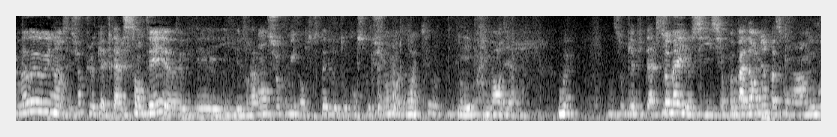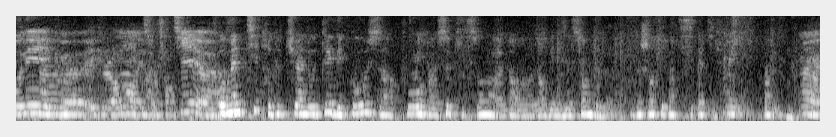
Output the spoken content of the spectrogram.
Oui, oui, oui, non, c'est sûr que le capital santé, euh, il, est, il est vraiment sur oui, quand on se fait de l'autoconstruction, euh, Ouais. il est primordial. Ouais. Son capital sommeil aussi, si on peut pas dormir parce qu'on a un nouveau-né et, que, et que le lendemain on est sur le chantier. euh, Au même titre que tu as noté des pauses pour Oui. ceux qui sont dans l'organisation de, de chantiers participatifs. Oui. Pardon. Ouais.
